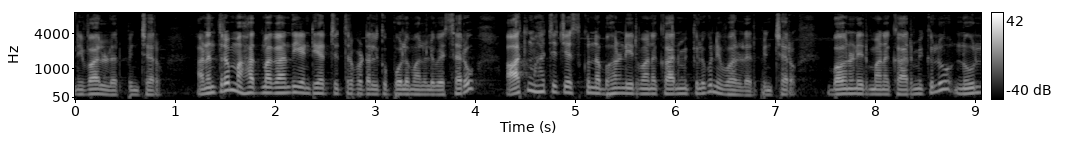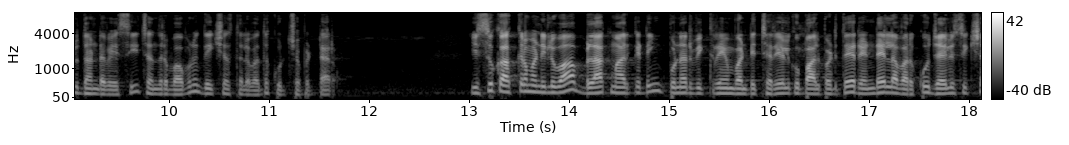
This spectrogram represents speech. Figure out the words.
నివాళులర్పించారు అనంతరం మహాత్మాగాంధీ ఎన్టీఆర్ చిత్రపటాలకు పూలమాలలు వేశారు. ఆత్మహత్య చేసుకున్న భవన నిర్మాణ కార్మికులకు నివాళులర్పించారు భవన నిర్మాణ కార్మికులు నూలు దండ వేసి చంద్రబాబును దీక్షాస్థల వద్ద కూర్చోబెట్టారు ఇసుక అక్రమ నిలువ బ్లాక్ మార్కెటింగ్ పునర్విక్రయం వంటి చర్యలకు పాల్పడితే రెండేళ్ళ వరకు జైలు శిక్ష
